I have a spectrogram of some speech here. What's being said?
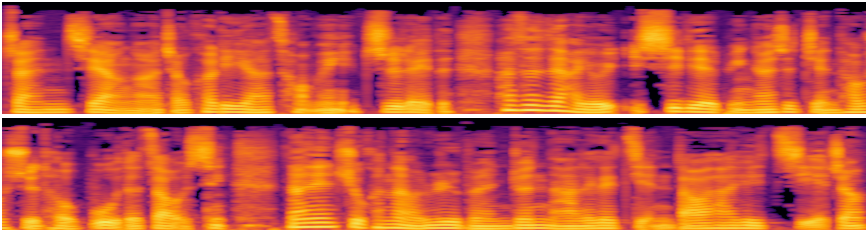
蘸酱啊、巧克力啊、草莓之类的。他甚至还有一系列饼干是剪刀石头布的造型。那天去我看到有日本人就拿了一个剪刀，他去结账，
